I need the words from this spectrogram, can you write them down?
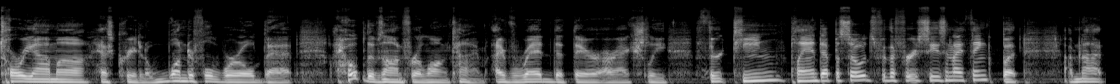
Toriyama has created a wonderful world that I hope lives on for a long time. I've read that there are actually 13 planned episodes for the first season, I think, but I'm not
